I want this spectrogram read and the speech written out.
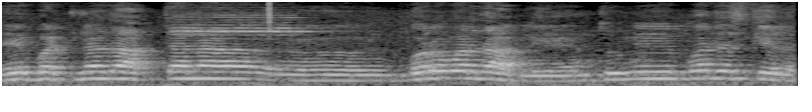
ते बटन दाबताना अं, बरोबर दाबली आणि तुम्ही बंदच केलं.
